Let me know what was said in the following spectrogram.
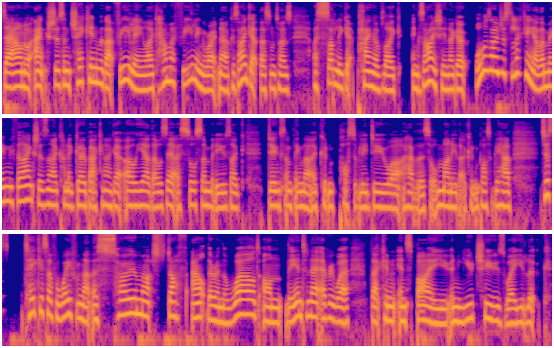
down or anxious and check in with that feeling. Like, how am I feeling right now? Because I get that sometimes. I suddenly get a pang of like anxiety and I go, what was I just looking at that made me feel anxious? And I kind of go back and I go, oh, yeah, that was it. I saw somebody who's like doing something that I couldn't possibly do or have this of money that I couldn't possibly have. Just take yourself away from that. There's so much stuff out there in the world, on the internet, everywhere that can inspire you, and you choose where you look.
